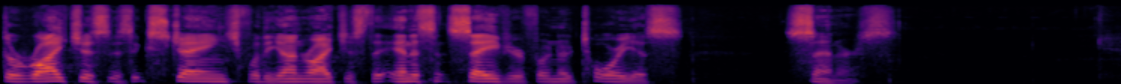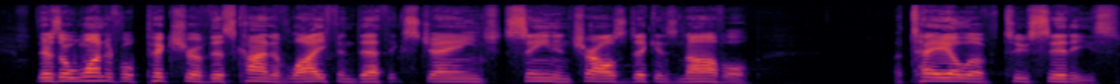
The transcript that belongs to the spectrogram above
The righteous is exchanged for the unrighteous, the innocent Savior for notorious sinners. There's a wonderful picture of this kind of life and death exchange seen in Charles Dickens' novel, A Tale of Two Cities.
